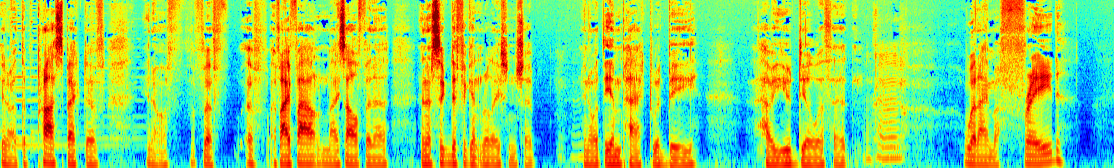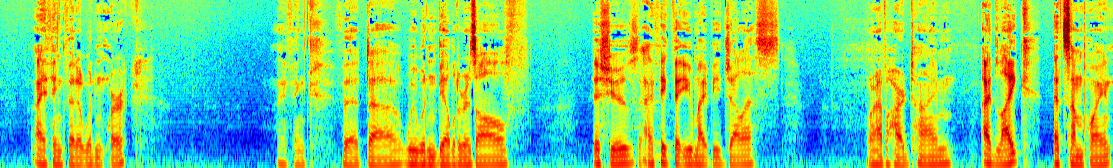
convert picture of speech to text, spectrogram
you know, at the prospect of, you know, if if if, if I found myself in a in a significant relationship, mm-hmm. you know, what the impact would be, how you deal with it. Mm-hmm. When I'm afraid, I think that it wouldn't work. I think that uh, we wouldn't be able to resolve issues. I think that you might be jealous or have a hard time. I'd like at some point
